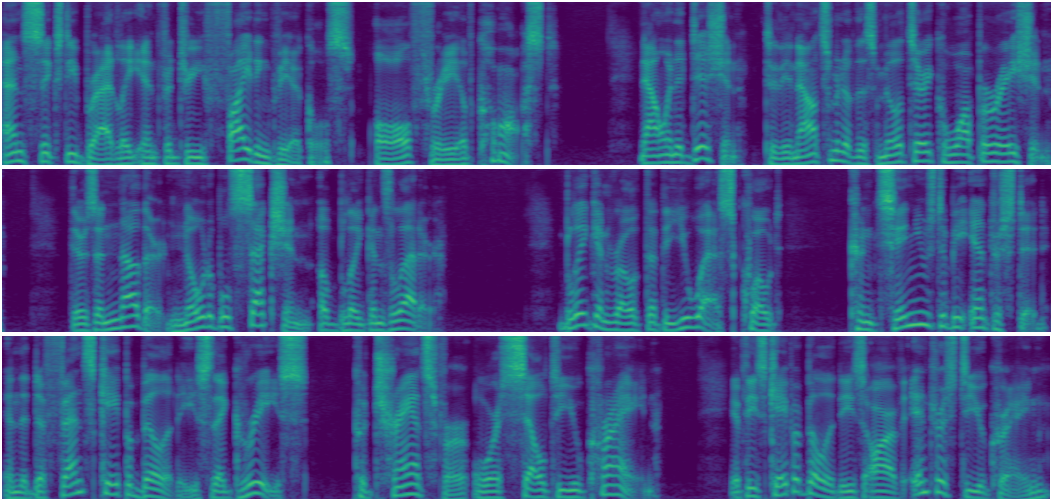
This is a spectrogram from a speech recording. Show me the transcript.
and 60 Bradley infantry fighting vehicles, all free of cost. Now, in addition to the announcement of this military cooperation, there's another notable section of Blinken's letter. Blinken wrote that the U.S., quote, continues to be interested in the defense capabilities that Greece could transfer or sell to Ukraine. If these capabilities are of interest to Ukraine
